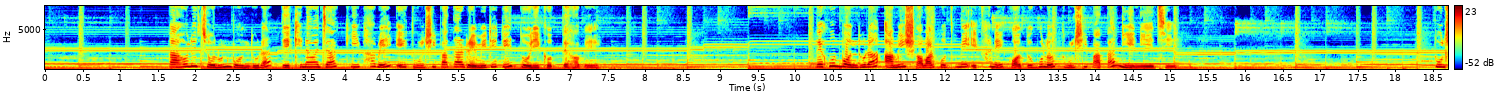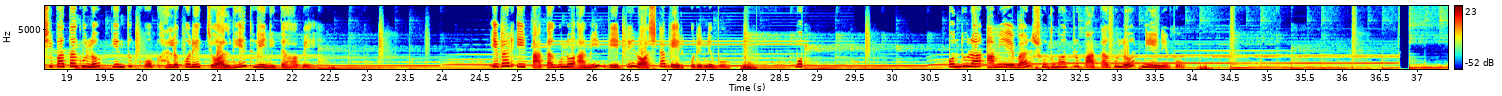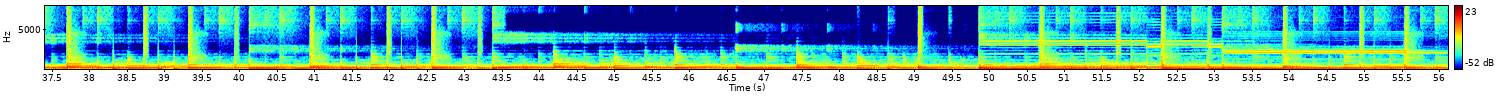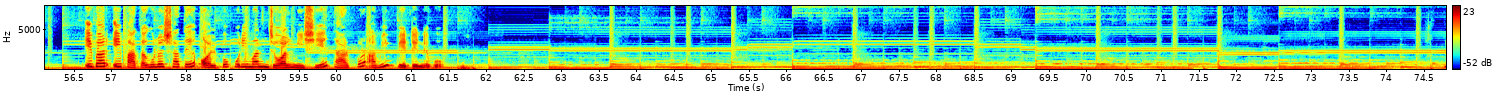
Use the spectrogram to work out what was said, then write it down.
তাহলে চলুন বন্ধুরা, দেখে নেওয়া যাক কীভাবে এই তুলসী পাতার রেমেডিটি তৈরি করতে হবে। দেখুন বন্ধুরা, আমি সবার প্রথমে এখানে কতগুলো তুলসী পাতা নিয়ে নিয়েছি। তুলসী পাতাগুলো কিন্তু খুব ভালো করে জল দিয়ে ধুয়ে নিতে হবে। এবার এই পাতাগুলো আমি বেটে রসটা বের করে নেব। বন্ধুরা, আমি এবার শুধুমাত্র পাতাগুলো নিয়ে নেব। এবার এই পাতাগুলোর সাথে অল্প পরিমাণ জল মিশিয়ে তারপর আমি বেটে নেব।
